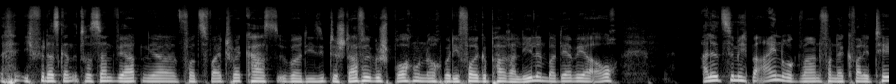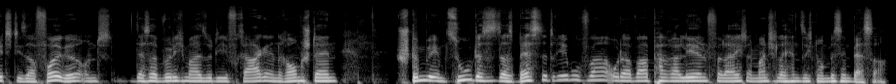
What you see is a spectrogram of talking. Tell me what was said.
äh, ich finde das ganz interessant. Wir hatten ja vor zwei Trackcasts über die siebte Staffel gesprochen und auch über die Folge Parallelen, bei der wir ja auch alle ziemlich beeindruckt waren von der Qualität dieser Folge. Und deshalb würde ich mal so die Frage in den Raum stellen, stimmen wir ihm zu, dass es das beste Drehbuch war oder war Parallelen vielleicht in mancherlei Hinsicht noch ein bisschen besser?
